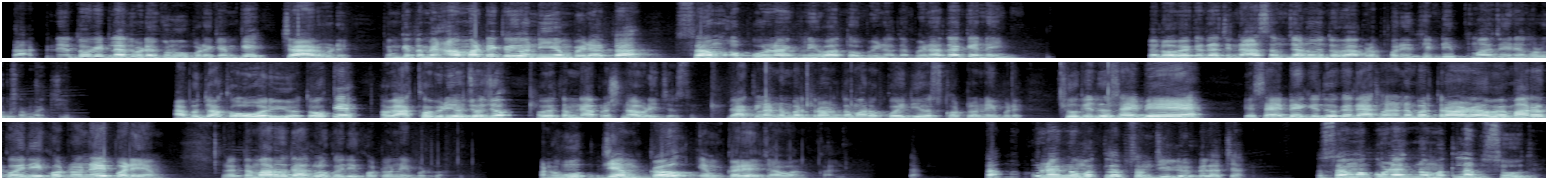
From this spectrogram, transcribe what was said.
સાત ને તો કેટલા વડે ગુણવું પડે? કેમ કે ચાર વડે. કેમ કે તમે આ માટે કયો નિયમ ભણ્યા હતા? સમ અપૂર્ણાંકની વાતો ભીણાતા. ભીણાતા કે નહીં? ચાલો, હવે કદાચ ના સમજાણું હોય તો હવે આપણે ફરીથી ડીપમાં જઈને થોડુંક સમજીએ. આ બધું આખો ઓવરવ્યુ હતો, ઓકે? હવે આખો વીડિયો જોજો. હવે તમને આ પ્રશ્ન આવડી જશે. દાખલા નંબર ત્રણ તમારો કોઈ દિવસ ખોટો નહીં પડે. શું કીધું સાહેબે? કે સાહેબે કીધું કે દાખલા નંબર ત્રણ હવે મારો કોઈ દી ખોટો નહીં પડે એમ. એટલે તમારો દાખલો કોઈ દી ખોટો નહીં પડવા. પણ હું જેમ કહું એમ કરે જવાનું ખાલી. સમ અપૂર્ણાંકનો મતલબ સમજી લો પેલા ચાલો. સમ અપૂર્ણાંકનો મતલબ શું થાય?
